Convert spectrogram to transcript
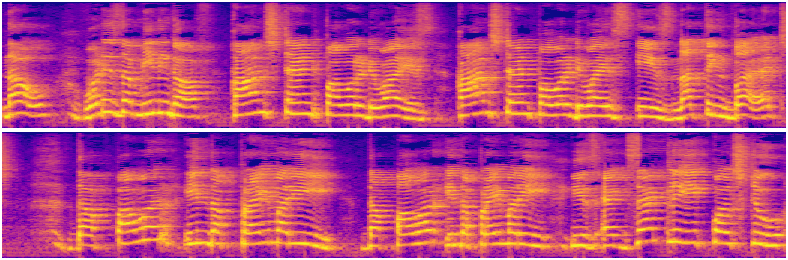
Now, what is the meaning of constant power device? Constant power device is nothing but the power in the primary the power in the primary is exactly equals to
